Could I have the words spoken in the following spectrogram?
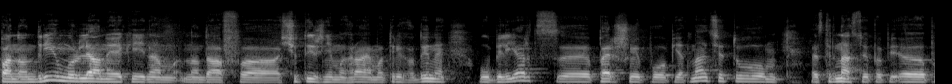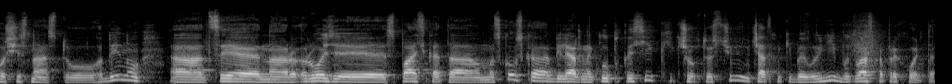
пану Андрію Мурляну, який нам надав е, щотижня. Ми граємо 3 години у більярд з е, першої по 15, з 13 по, е, по 16 годину. Е, Це на розі Спаська та Московська більярдний клуб Класік. Якщо хтось чує, учасники бойових дій, будь ласка, приходьте.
